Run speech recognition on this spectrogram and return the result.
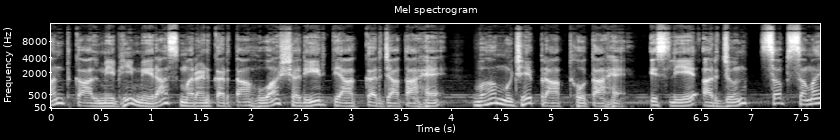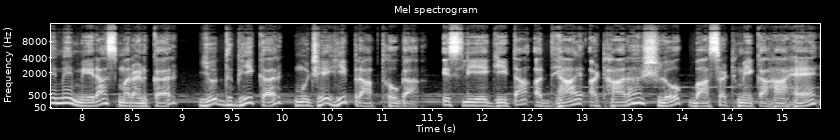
अंत काल में भी मेरा स्मरण करता हुआ शरीर त्याग कर जाता है, वह मुझे प्राप्त होता है। इसलिए अर्जुन, सब समय में मेरा स्मरण कर, युद्ध भी कर, मुझे ही प्राप्त होगा। इसलिए गीता अध्याय 18 श्लोक बासठ में कहा है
